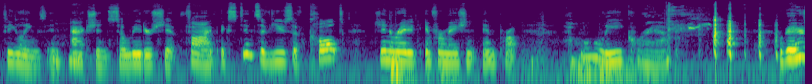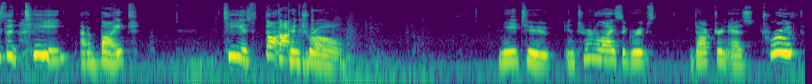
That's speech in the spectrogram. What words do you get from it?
feelings, and mm-hmm. actions to leadership. Five. Extensive use of cult generated information and prop. Holy crap. Okay, here's the T out of bite. T is thought, Thought control. Need to internalize the group's doctrine as truth.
